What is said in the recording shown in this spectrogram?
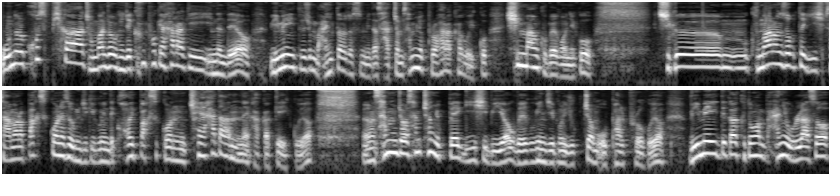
오늘 코스피가 전반적으로 굉장히 큰 폭의 하락이 있는데요. 위메이드도 좀 많이 떨어졌습니다. 4.36% 하락하고 있고 10만 900원이고 지금 9만원서부터 24만원 박스권에서 움직이고 있는데 거의 박스권 최하단에 가깝게 있고요. 3조 어, 3622억 외국인 지분 6.58%고요. 위메이드가 그동안 많이 올라서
